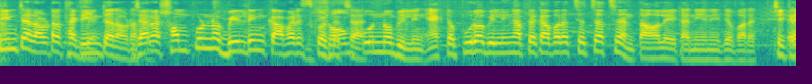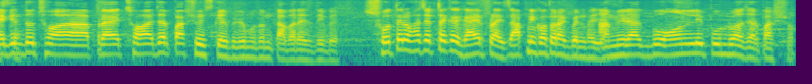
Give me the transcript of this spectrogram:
তিনটা রাউটার থাকবে। তিনটা রাউটার যারা সম্পূর্ণ বিল্ডিং কাভারেজ করতে চায়। সম্পূর্ণ বিল্ডিং একটা পুরো বিল্ডিং আপনি কাভারেজ চাচ্ছেন তাহলে এটা নিয়ে নিতে পারেন এটা। কিন্তু ছ- প্রায় ছ হাজার পাঁচশো স্কোয়ার ফিটের মতন কাভারেজ দিবে। সতেরো হাজার টাকা গায়ের প্রাইস আপনি কত রাখবেন ভাই আমি রাখব অনলি পনেরো হাজার পাঁচশো।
